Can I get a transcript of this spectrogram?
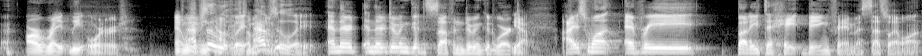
are rightly ordered, and we've Absolutely, some of them. absolutely, and they're and they're doing good stuff and doing good work. Yeah. I just want everybody to hate being famous. That's what I want.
